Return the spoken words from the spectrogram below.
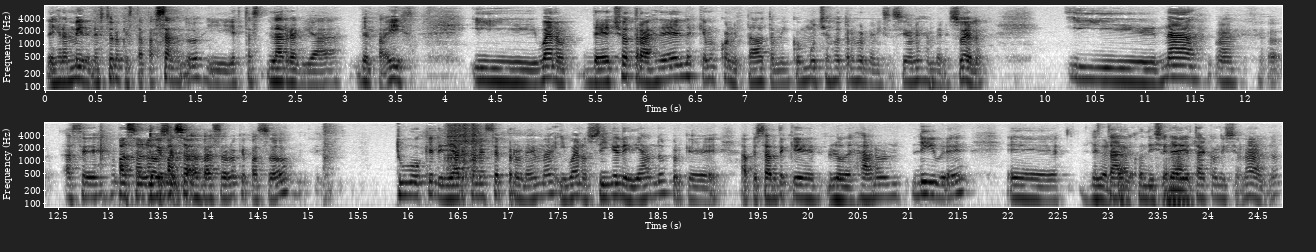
le dijeran, miren, esto es lo que está pasando y esta es la realidad del país. Y bueno, de hecho a través de él es que hemos conectado también con muchas otras organizaciones en Venezuela. Y nada, ah, hace pasó lo que pasó. pasó lo que pasó tuvo que lidiar con ese problema y bueno, sigue lidiando porque a pesar de que lo dejaron libre, eh, libertad está, condicional. libertad condicional, ¿no?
